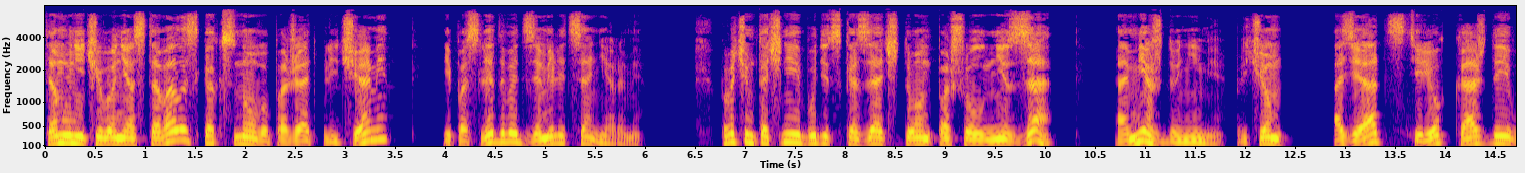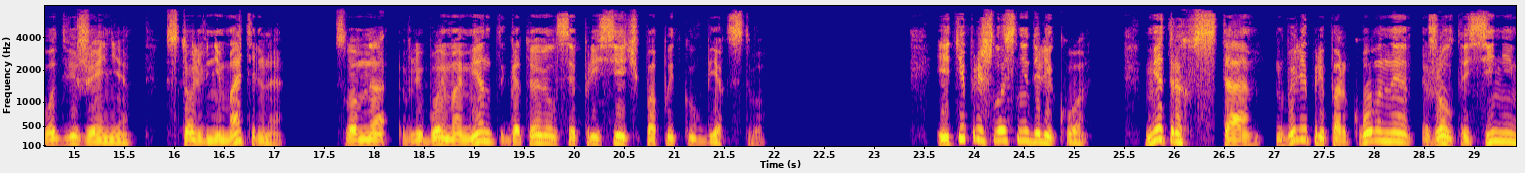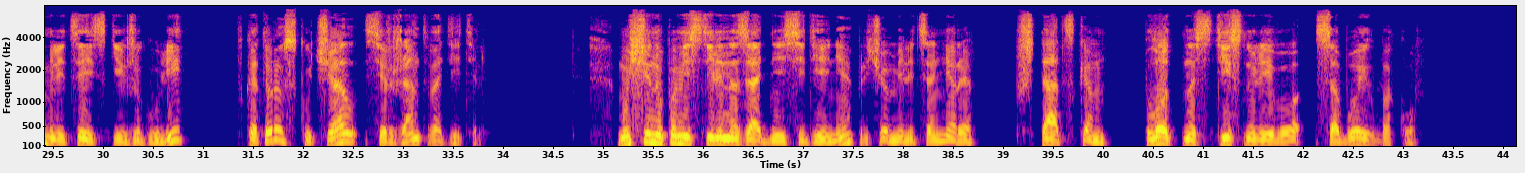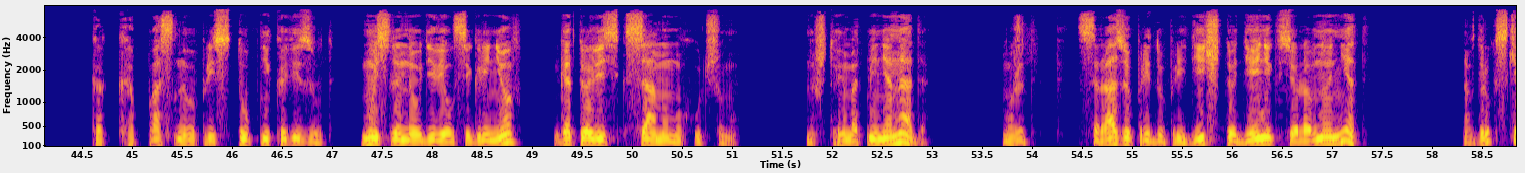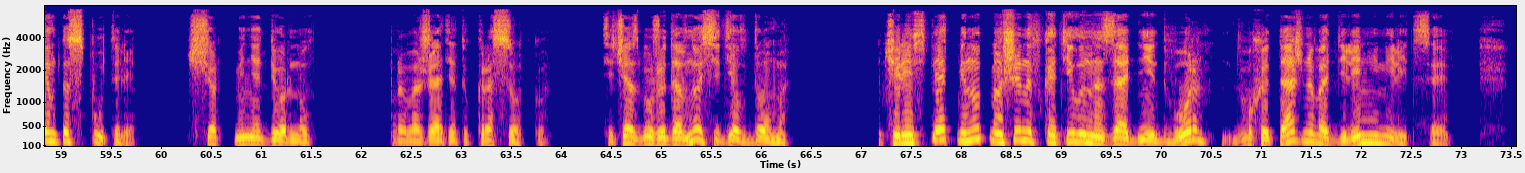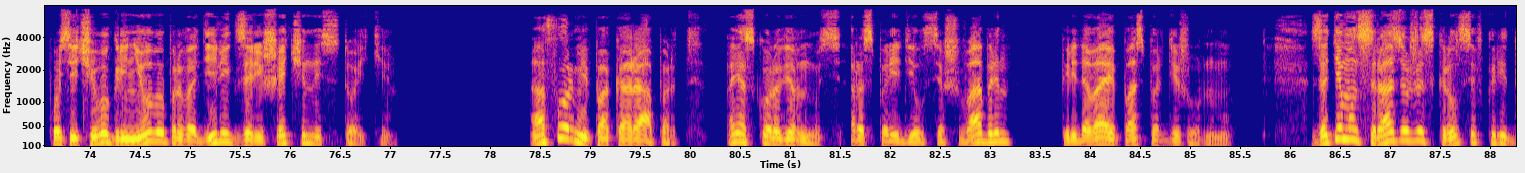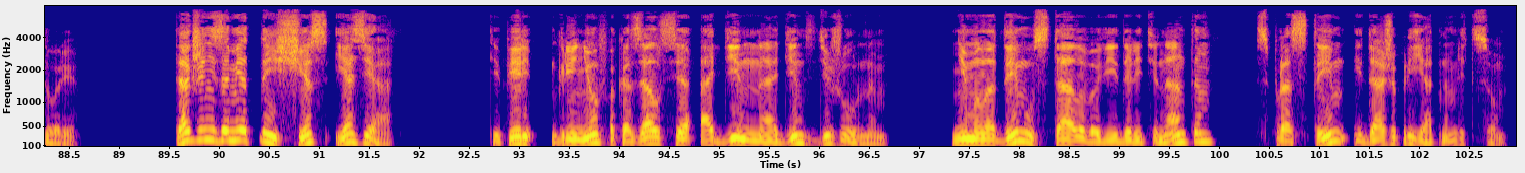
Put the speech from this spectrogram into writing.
Тому ничего не оставалось, как снова пожать плечами и последовать за милиционерами. Впрочем, точнее будет сказать, что он пошел не за, а между ними, причем азиат стерег каждое его движение столь внимательно, словно в любой момент готовился пресечь попытку к бегству. Идти пришлось недалеко. Метрах в ста были припаркованы желто-синие милицейские «Жигули», в которых скучал сержант-водитель. Мужчину поместили на заднее сиденье, причем милиционеры в штатском плотно стиснули его с обоих боков. Как опасного преступника везут, мысленно удивился Гринев, готовясь к самому худшему. Но что им от меня надо? Может, сразу предупредить, что денег все равно нет? А вдруг с кем-то спутали? Черт меня дернул провожать эту красотку. Сейчас бы уже давно сидел дома. Через пять минут машина вкатила на задний двор двухэтажного отделения милиции, после чего Гринева проводили к зарешеченной стойке. «Оформи пока рапорт, а я скоро вернусь», — распорядился Швабрин, передавая паспорт дежурному. Затем он сразу же скрылся в коридоре. Также незаметно исчез и азиат. Теперь Гринев оказался один на один с дежурным, немолодым усталого вида лейтенантом, с простым и даже приятным лицом.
